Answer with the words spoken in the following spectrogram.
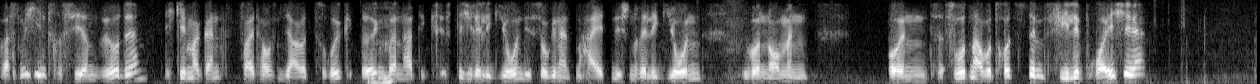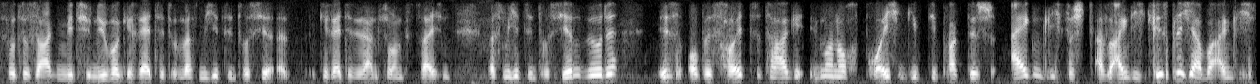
Was mich interessieren würde, ich gehe mal ganz 2000 Jahre zurück. Mhm. Irgendwann hat die christliche Religion die sogenannten heidnischen Religionen übernommen. Und es wurden aber trotzdem viele Bräuche sozusagen mit hinüber gerettet. Und was mich jetzt interessiert, äh, gerettet in Anführungszeichen, was mich jetzt interessieren würde, ist, ob es heutzutage immer noch Bräuche gibt, die praktisch eigentlich, also eigentlich christliche, aber eigentlich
